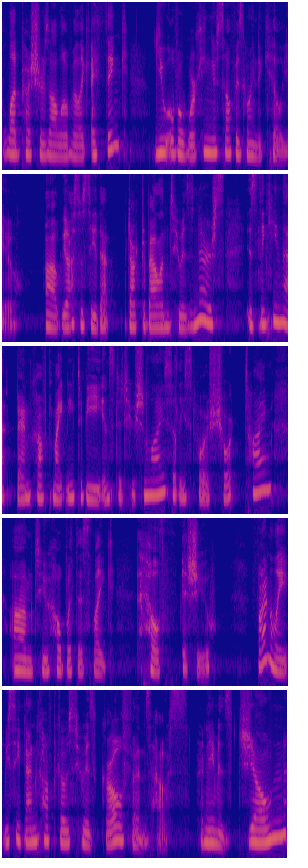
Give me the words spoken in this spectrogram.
blood pressure's all over. Like, I think you overworking yourself is going to kill you. Uh, we also see that Dr. Ballan, to his nurse, is thinking that Bancroft might need to be institutionalized, at least for a short time, um, to help with this, like, health issue. Finally, we see Bancroft goes to his girlfriend's house. Her name is Joan.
